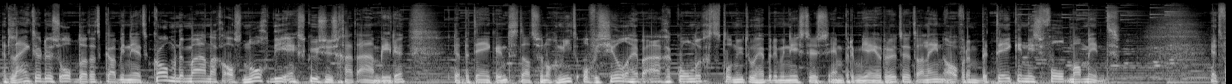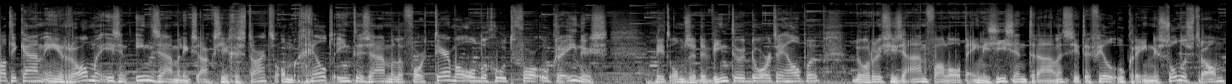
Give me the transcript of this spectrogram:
Het lijkt er dus op dat het kabinet komende maandag alsnog die excuses gaat aanbieden. Dat betekent dat ze nog niet officieel hebben aangekondigd. Tot nu toe hebben de ministers en premier Rutte het alleen over een betekenisvol moment. Het Vaticaan in Rome is een inzamelingsactie gestart om geld in te zamelen voor thermo-ondergoed voor Oekraïners. Dit om ze de winter door te helpen. Door Russische aanvallen op energiecentrales zitten veel Oekraïners zonder stroom.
